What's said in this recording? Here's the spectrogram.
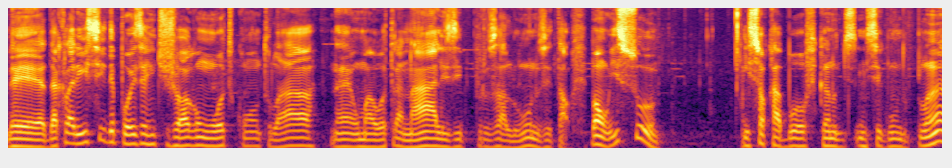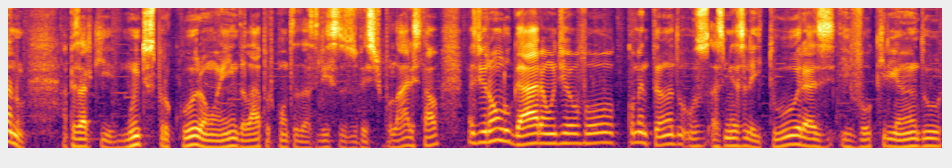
é, da Clarice e depois a gente joga um outro conto lá, né, uma outra análise para os alunos e tal. Bom, isso isso acabou ficando em segundo plano, apesar que muitos procuram ainda lá por conta das listas dos vestibulares e tal, mas virou um lugar onde eu vou comentando os, as minhas leituras e vou criando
